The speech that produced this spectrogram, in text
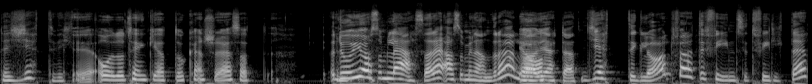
det är jätteviktigt. Eh, Och då tänker jag att då kanske det är så att Då är jag som läsare, alltså min andra halva Ja. av hjärtat, jätteglad för att det finns ett filter.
